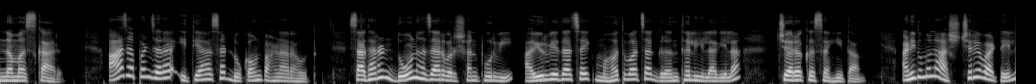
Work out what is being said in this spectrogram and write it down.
नमस्कार. आज आपण जरा इतिहासात डोकावून पाहणार आहोत. साधारण दोन हजार वर्षांपूर्वी आयुर्वेदाचा एक महत्त्वाचा ग्रंथ लिहिला गेला चरक संहिता आणि तुम्हाला आश्चर्य वाटेल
